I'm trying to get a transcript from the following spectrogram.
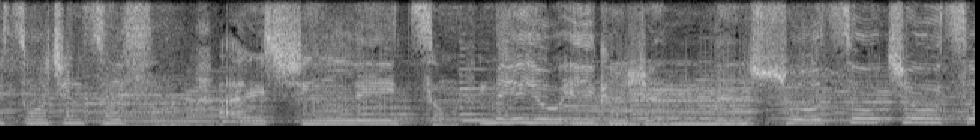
是作茧自缚。爱情里总没有一个人能说走就走，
